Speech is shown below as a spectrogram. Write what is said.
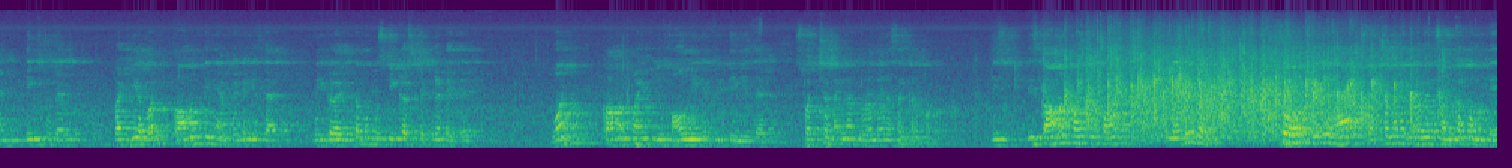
and things to tell but here one common thing I'm telling is that మీరు ఇక్కడ ఇంతకుముందు స్పీకర్స్ చెప్పినట్టయితే one common point you found in everything is that స్వచ్ఛమైన దృఢమైన సంకల్పం this this common point you found in everybody సో మీరు హ్యావ్ స్వచ్ఛమైన దృఢమైన సంకల్పం ఉంటే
